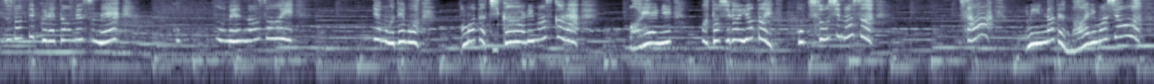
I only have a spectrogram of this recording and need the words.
手伝ってくれたんですね。ごごめんなさい。でもでもまだ時間ありますからお礼に私が屋台ごちそうします。さあみんなで回りましょう。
